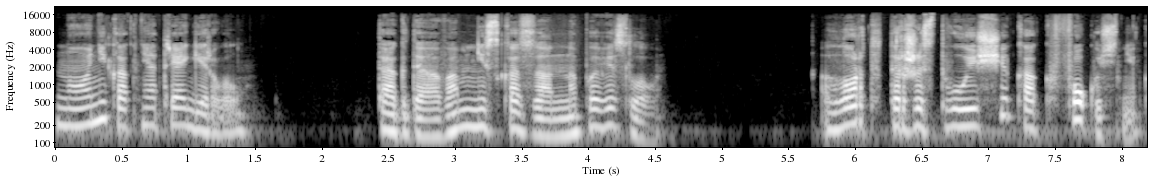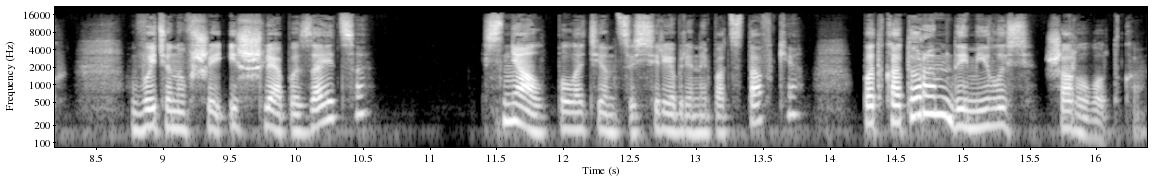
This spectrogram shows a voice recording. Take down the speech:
но никак не отреагировал. Тогда вам несказанно повезло. Лорд торжествующий, как фокусник, вытянувший из шляпы зайца, снял полотенце с серебряной подставки, под которым дымилась шарлотка.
